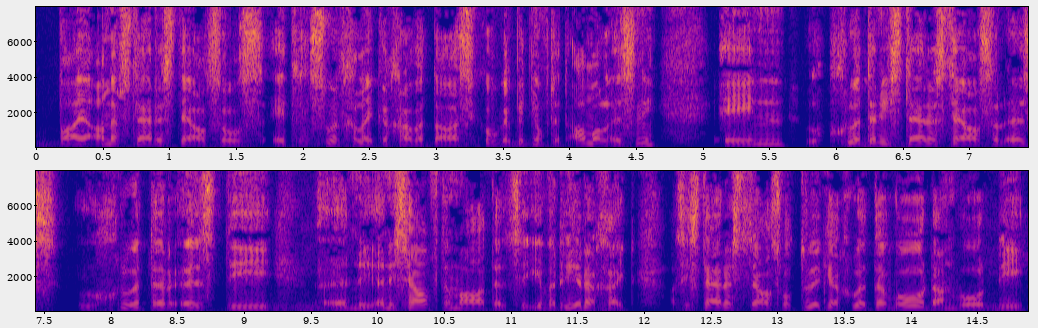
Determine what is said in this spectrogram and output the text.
baie ander sterrestelsels het 'n soortgelyke gravitasiekolk. Ek weet nie of dit almal is nie. En hoe groter die sterrestelsel is, hoe groter is die in die, in dieselfde mate, se eweredigheid. As die sterrestelsel twee keer groter word, dan word die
